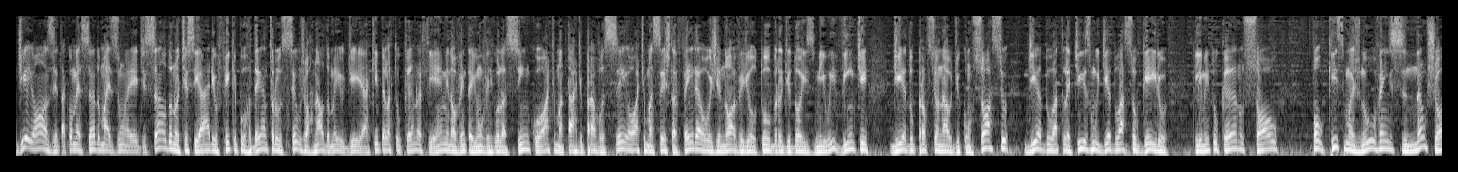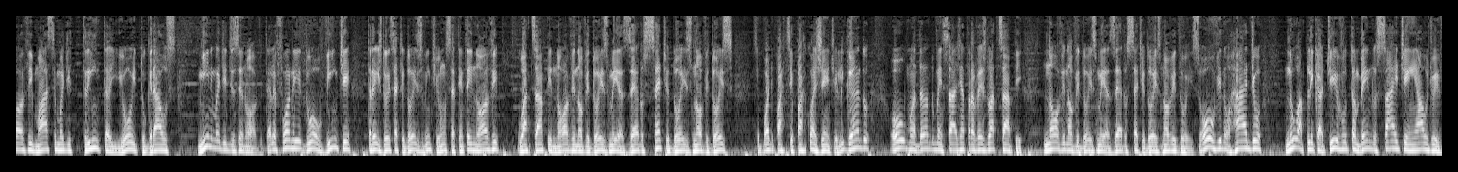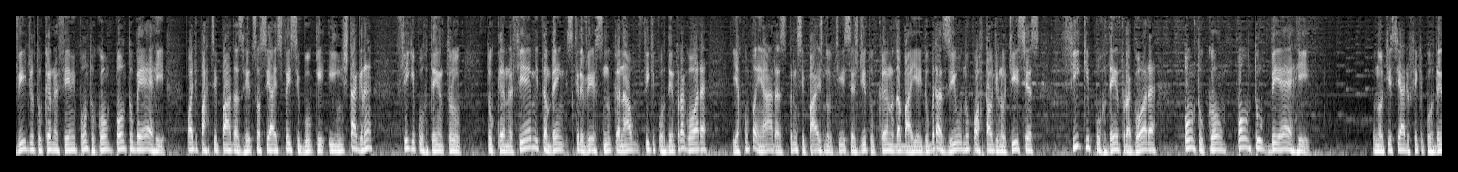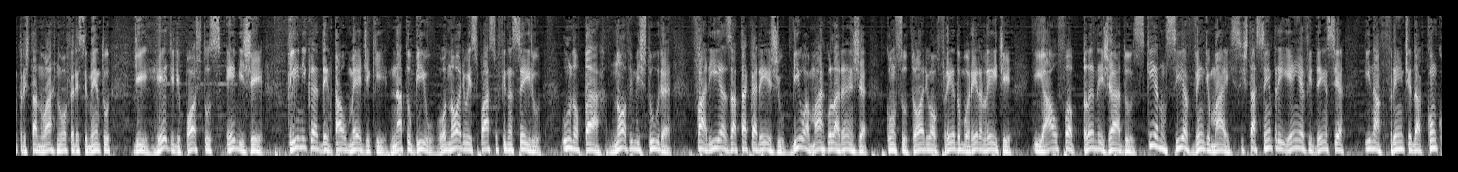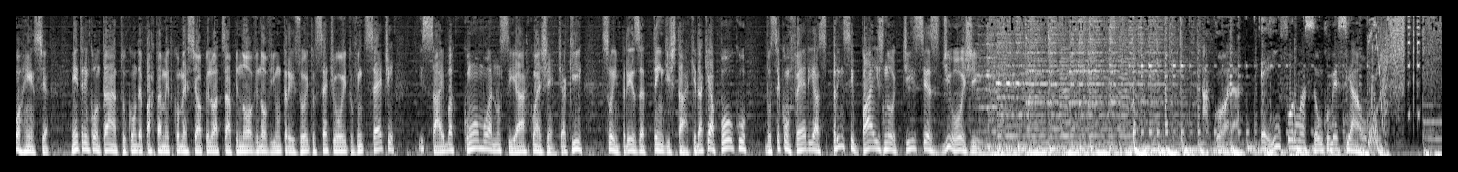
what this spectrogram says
Meio-dia e 11, está começando mais uma edição do noticiário Fique por Dentro, seu jornal do meio-dia, aqui pela Tucano FM 91,5. Ótima tarde para você, ótima sexta-feira, hoje 9 de outubro de 2020, dia do profissional de consórcio, dia do atletismo, dia do açougueiro. Clima em Tucano, sol, pouquíssimas nuvens, não chove, máxima de 38 graus, mínima de 19. Telefone do ouvinte 3272 2179, WhatsApp 992607292. Você pode participar com a gente ligando ou mandando mensagem através do WhatsApp 992607292. Ouve no rádio, no aplicativo, também no site em áudio e vídeo tucanofm.com.br. Pode participar das redes sociais Facebook e Instagram. Fique por dentro Tucano FM, também inscrever-se no canal Fique por Dentro Agora e acompanhar as principais notícias de Tucano, da Bahia e do Brasil no portal de notícias fiquepordentroagora.com.br. O noticiário Fique por Dentro está no ar no oferecimento de Rede de Postos MG, Clínica Dental Medic, Natubio, Honório Espaço Financeiro, Unopar, Nove Mistura, Farias Atacarejo, Bioamargo Laranja, Consultório Alfredo Moreira Leite e Alfa Planejados. Quem anuncia vende mais, está sempre em evidência e na frente da concorrência. Entre em contato com o departamento comercial pelo WhatsApp 991387827 e saiba como anunciar com a gente. Aqui, sua empresa tem destaque. Daqui a pouco, você confere as principais notícias de hoje. Agora é informação comercial.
